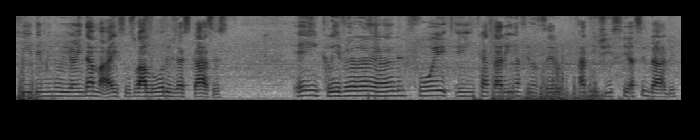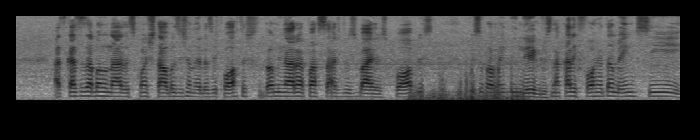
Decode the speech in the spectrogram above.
que diminuiu ainda mais os valores das casas. Em Cleveland foi em Catarina financeiro atingisse a cidade. As casas abandonadas com as tábuas e janelas e portas dominaram a passagem dos bairros pobres, principalmente de negros. Na Califórnia também se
